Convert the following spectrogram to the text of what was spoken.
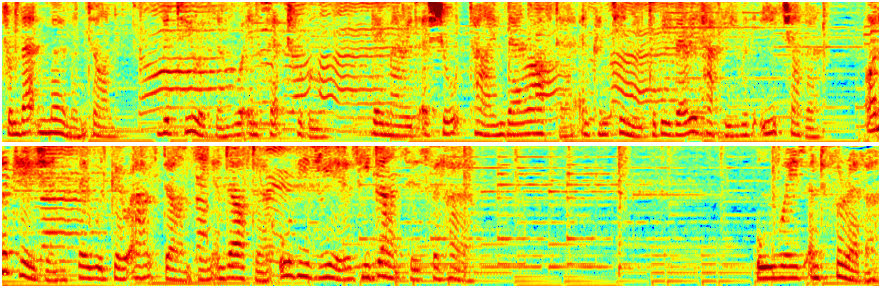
From that moment on, the two of them were inseparable. They married a short time thereafter and continued to be very happy with each other. On occasions they would go out dancing and after all these years he dances for her. Always and forever.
